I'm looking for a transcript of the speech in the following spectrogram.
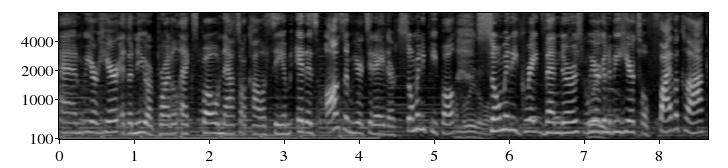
and we are here at the New York Bridal Expo, Nassau Coliseum. It is awesome here today. There's so many people, so many great vendors. We are going to be here till five o'clock,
